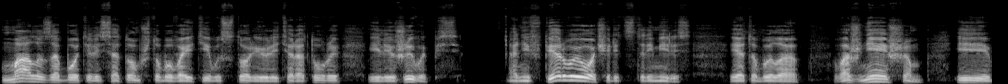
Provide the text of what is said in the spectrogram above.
мало заботились о том, чтобы войти в историю литературы или живописи. Они в первую очередь стремились, и это было важнейшим и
